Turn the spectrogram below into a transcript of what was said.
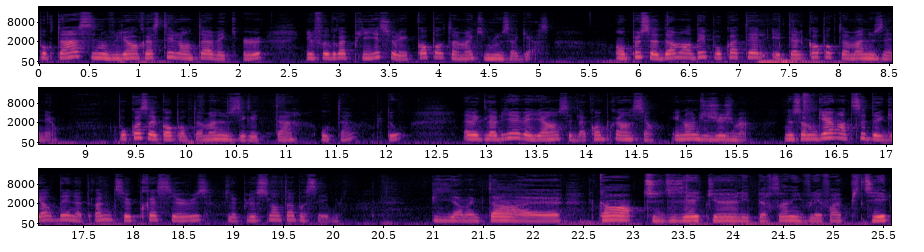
Pourtant, si nous voulions rester longtemps avec eux, il faudra plier sur les comportements qui nous agacent. On peut se demander pourquoi tel et tel comportement nous énerve. Pourquoi ce comportement nous irrite tant, autant, plutôt, avec de la bienveillance et de la compréhension, et non du jugement. Nous sommes garantis de garder notre amitié précieuse le plus longtemps possible. Puis en même temps, euh, quand tu disais que les personnes, ils voulaient faire pitié,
